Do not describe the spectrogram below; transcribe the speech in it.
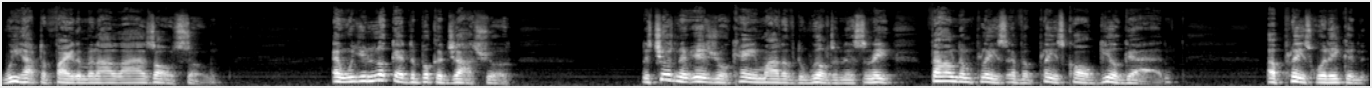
We have to fight them in our lives also. And when you look at the book of Joshua, the children of Israel came out of the wilderness and they found them place of a place called Gilgal a place where they could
